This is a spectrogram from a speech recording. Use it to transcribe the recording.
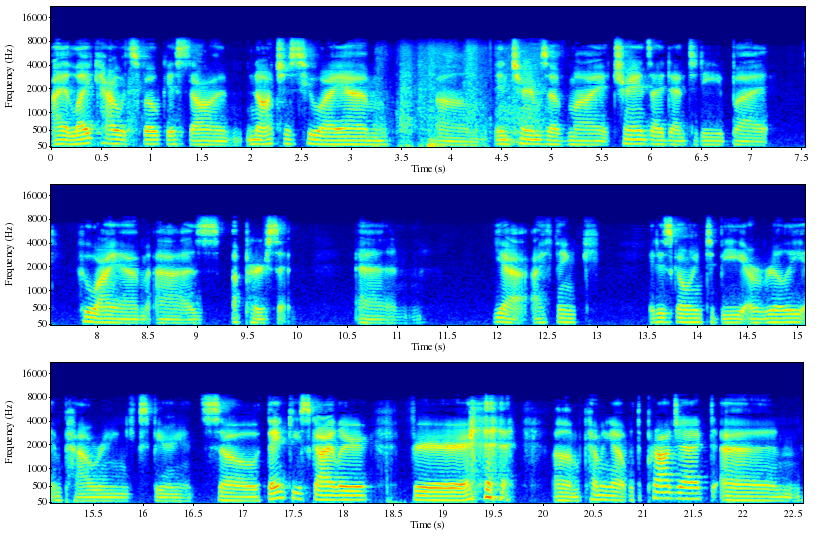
I like how it's focused on not just who I am um, in terms of my trans identity, but who I am as a person. And yeah, I think it is going to be a really empowering experience. So thank you, Skylar, for um, coming out with the project and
